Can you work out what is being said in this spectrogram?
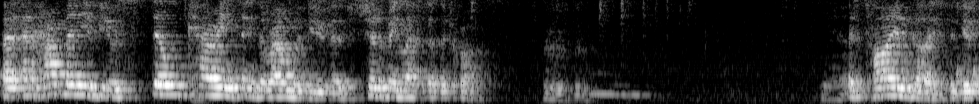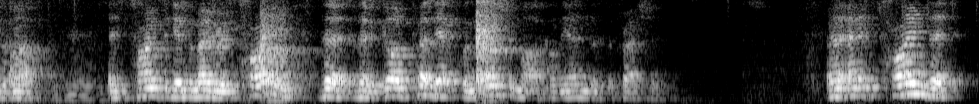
And, and how many of you are still carrying things around with you that should have been left at the cross? Mm-hmm. Yeah. It's time, guys, to give them up. It's time to give them over. It's time that, that God put the exclamation mark on the end of depression. And, and it's time that,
